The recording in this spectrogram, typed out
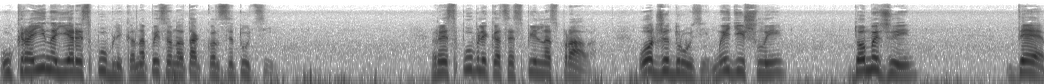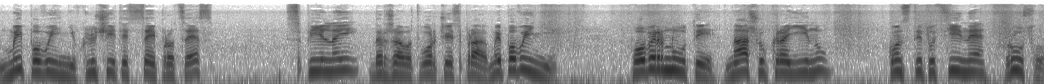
Україна є республіка, написано так в Конституції. Республіка це спільна справа. Отже, друзі, ми дійшли до межі, де ми повинні включитись в цей процес спільної державотворчої справи. Ми повинні повернути нашу країну конституційне русло.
